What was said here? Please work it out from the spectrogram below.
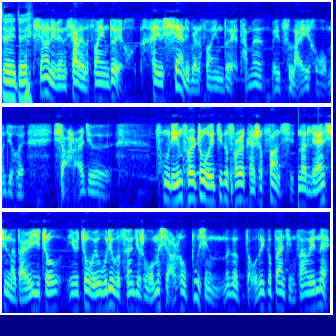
对对，乡里边下来的放映队，还有县里边的放映队，他们每次来以后，我们就会小孩就从邻村周围几个村开始放起，那连续呢大约一周，因为周围五六个村，就是我们小时候步行那个走的一个半径范围内，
